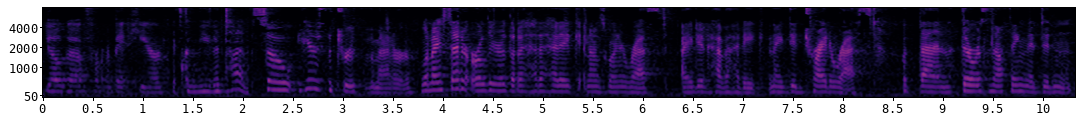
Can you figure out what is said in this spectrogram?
yoga for a bit here. It's gonna be a good time. So here's the truth of the matter. When I said earlier that I had a headache and I was going to rest, I did have a headache and I did try to rest, but then there was nothing that didn't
